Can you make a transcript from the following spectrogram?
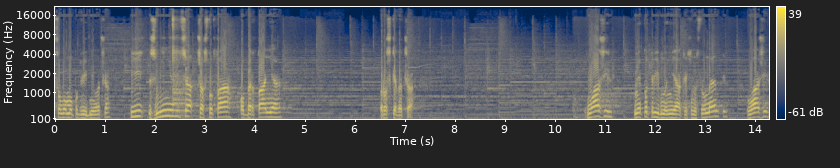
соломоподрібнювача і змінюється частота обертання розкидача. Важіль не потрібно ніяких інструментів, важіль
